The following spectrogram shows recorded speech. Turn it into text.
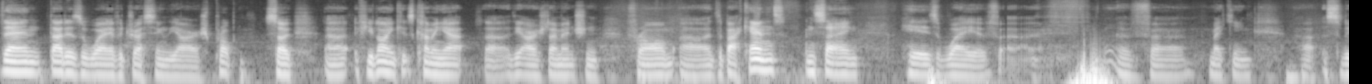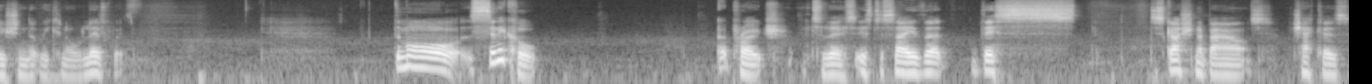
then that is a way of addressing the Irish problem. So, uh, if you like, it's coming at uh, the Irish dimension from uh, the back end and saying, here's a way of uh, of uh, making a solution that we can all live with. The more cynical approach to this is to say that this discussion about Chequers,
